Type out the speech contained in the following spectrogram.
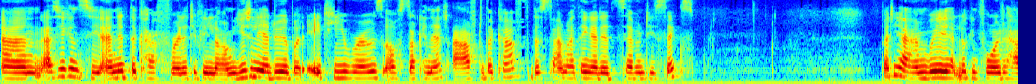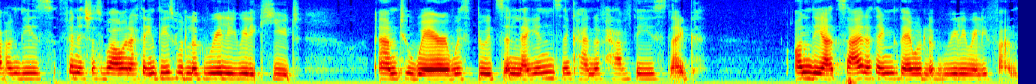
And as you can see, I knit the cuff relatively long. Usually I do about 80 rows of stockinette after the cuff. This time I think I did 76. But yeah, I'm really looking forward to having these finished as well. And I think these would look really, really cute um, to wear with boots and leggings and kind of have these like on the outside, I think they would look really, really fun.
